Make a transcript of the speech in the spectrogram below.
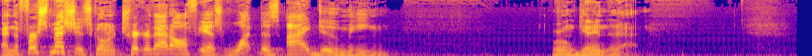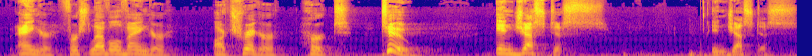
and the first message that's going to trigger that off is what does I do mean? We're going to get into that. Anger, first level of anger, our trigger, hurt. Two, injustice. Injustice.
